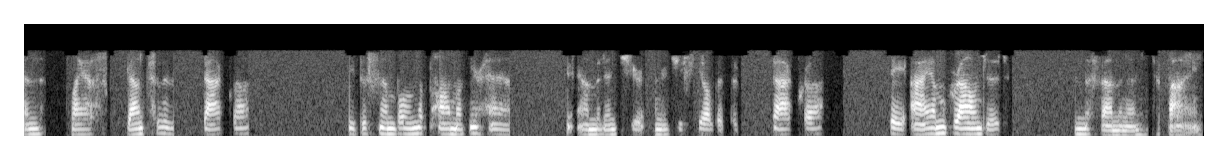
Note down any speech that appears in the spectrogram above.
And last, down to the chakra, see the symbol in the palm of your hand. You emit into your energy field at the chakra. Say, I am grounded in the feminine divine.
